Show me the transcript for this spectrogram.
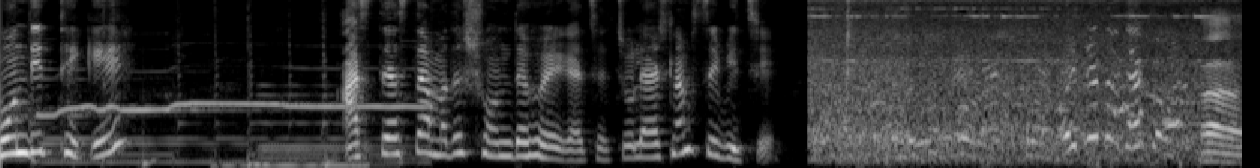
মন্দির থেকে আস্তে আস্তে আমাদের সন্ধে হয়ে গেছে। চলে আসলাম সি বিচে। ওইটা তো দেখো। হ্যাঁ।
